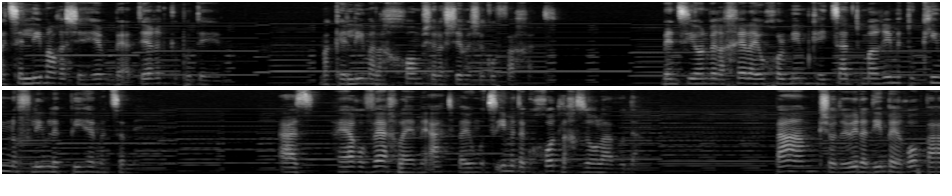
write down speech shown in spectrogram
מצלים על ראשיהם בעטרת כפותיהם, מקלים על החום של השמש הקופחת. בן ציון ורחל היו חולמים כיצד תמרים מתוקים נופלים לפיהם הצמא. אז היה רווח להם מעט והיו מוצאים את הכוחות לחזור לעבודה. פעם, כשעוד היו ילדים באירופה,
